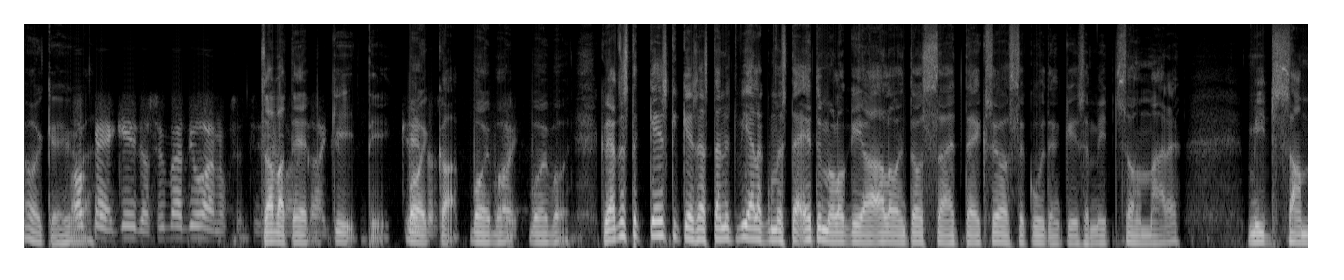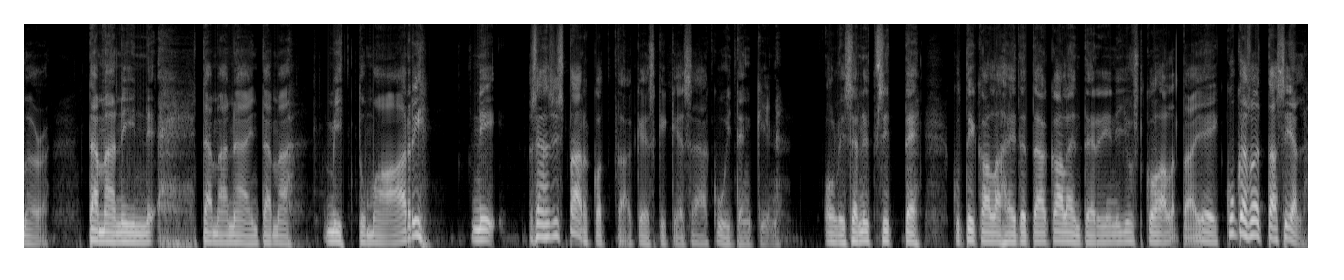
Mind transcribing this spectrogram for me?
Oikein hyvä. Okei, kiitos. Hyvät juhannukset. Siis Samaten, kiitti. Moikka. Moi, moi, moi, moi. Kyllä tästä keskikesästä nyt vielä, kun mä sitä etymologiaa aloin tuossa, että eikö se ole se kuitenkin se midsummer, midsummer. Tämä niin, tämä näin, tämä mittumaari, niin sehän siis tarkoittaa keskikesää kuitenkin. Oli se nyt sitten, kun tikalla heitetään kalenteriin, niin just kohdalla tai ei. Kuka soittaa siellä?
